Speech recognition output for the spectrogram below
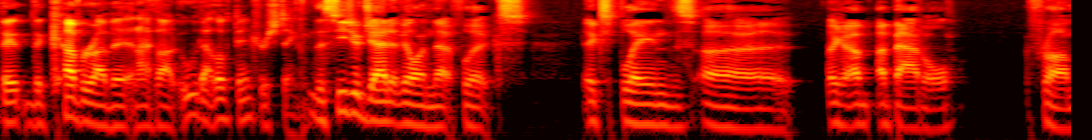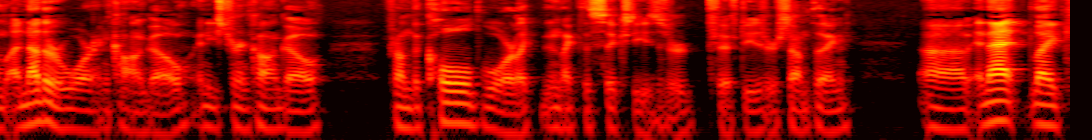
the, the cover of it and I thought, ooh, that looked interesting. The Siege of Jadotville on Netflix explains uh like a, a battle from another war in Congo, in Eastern Congo, from the Cold War, like in like the sixties or fifties or something, um, and that like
